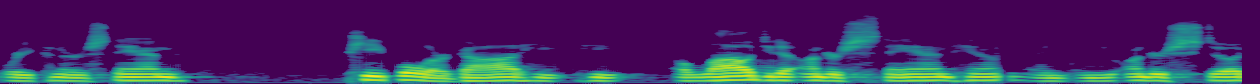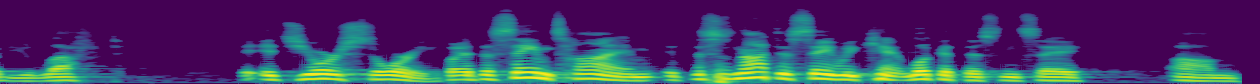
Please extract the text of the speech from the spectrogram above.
where you can understand people or God. He, he allowed you to understand Him, and, and you understood. You left. It's your story. But at the same time, it, this is not to say we can't look at this and say, um,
